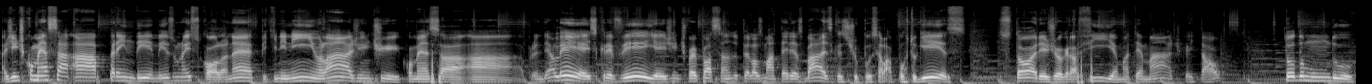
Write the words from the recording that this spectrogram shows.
A gente começa a aprender mesmo na escola, né? Pequenininho lá, a gente começa a aprender a ler, a escrever, e aí a gente vai passando pelas matérias básicas, tipo, sei lá, português, história, geografia, matemática e tal todo mundo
